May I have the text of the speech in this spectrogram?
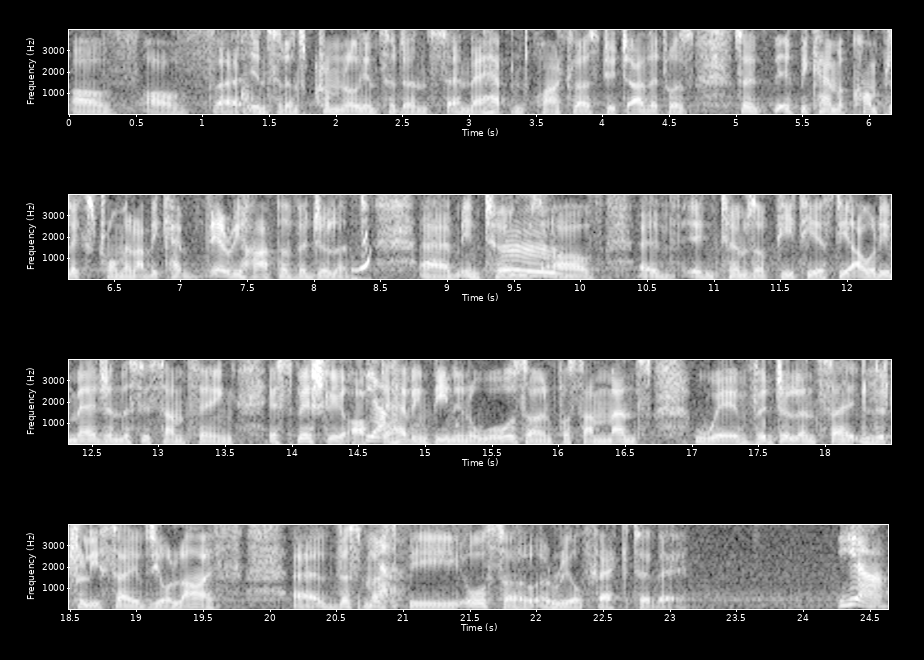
of of uh, incidents, criminal incidents, and they happened quite close to each other. It was so it became a complex trauma, and I became very hyper vigilant um, in terms Hmm. of uh, in terms of PTSD. I would imagine this is something, especially after Yeah. having been in a war zone for some months, where vigilance uh, literally saves your life. Uh, this must Yes. be also a real factor there. Yeah,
